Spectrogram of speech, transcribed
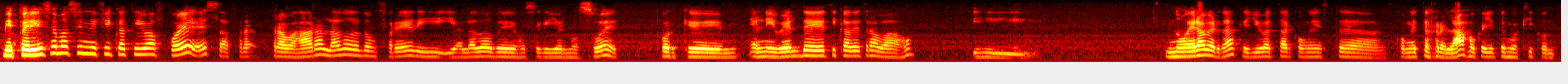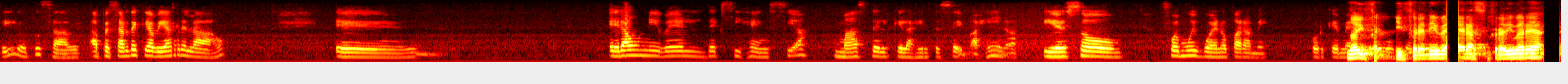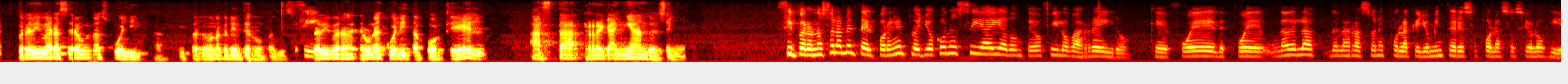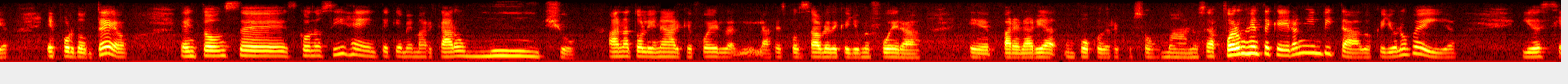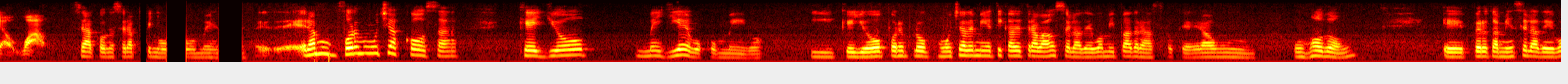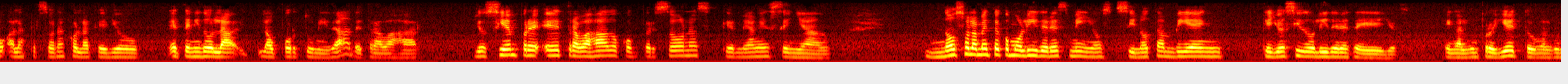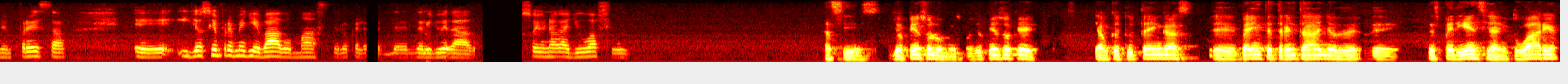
Mi experiencia más significativa fue esa, trabajar al lado de Don Freddy y al lado de José Guillermo Suet, porque el nivel de ética de trabajo y no era verdad que yo iba a estar con este, con este relajo que yo tengo aquí contigo, tú sabes. A pesar de que había relajo, eh, era un nivel de exigencia más del que la gente se imagina. Y eso fue muy bueno para mí. Porque no, y, Freddy Veras, Freddy Veras, Freddy Veras era una escuelita, y perdona que te interrumpa, dice. Freddy Veras era una escuelita porque él hasta regañando enseñó. Sí, pero no solamente él. Por ejemplo, yo conocí ahí a don Teófilo Barreiro, que fue después, una de, de las razones por las que yo me intereso por la sociología es por don Teo. Entonces, conocí gente que me marcaron mucho. Ana Tolenar, que fue la, responsable de que yo me fuera eh, para el área un poco de recursos humanos. O sea, fueron gente que eran invitados, que yo los veía y yo decía, wow, o sea, conocer a Peña Gómez. Eh, eran, fueron muchas cosas que yo me llevo conmigo y que yo, por ejemplo, mucha de mi ética de trabajo se la debo a mi padrastro, que era un, un jodón, eh, pero también se la debo a las personas con las que yo he tenido la, la oportunidad de trabajar. Yo siempre he trabajado con personas que me han enseñado, no solamente como líderes míos, sino también que yo he sido líderes de ellos, en algún proyecto, en alguna empresa, eh, y yo siempre me he llevado más de lo que de, de yo he dado. Soy una gallúa full. Así es, yo pienso lo mismo, yo pienso que, aunque tú tengas 20, eh, 30 años de, experiencia en tu área,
